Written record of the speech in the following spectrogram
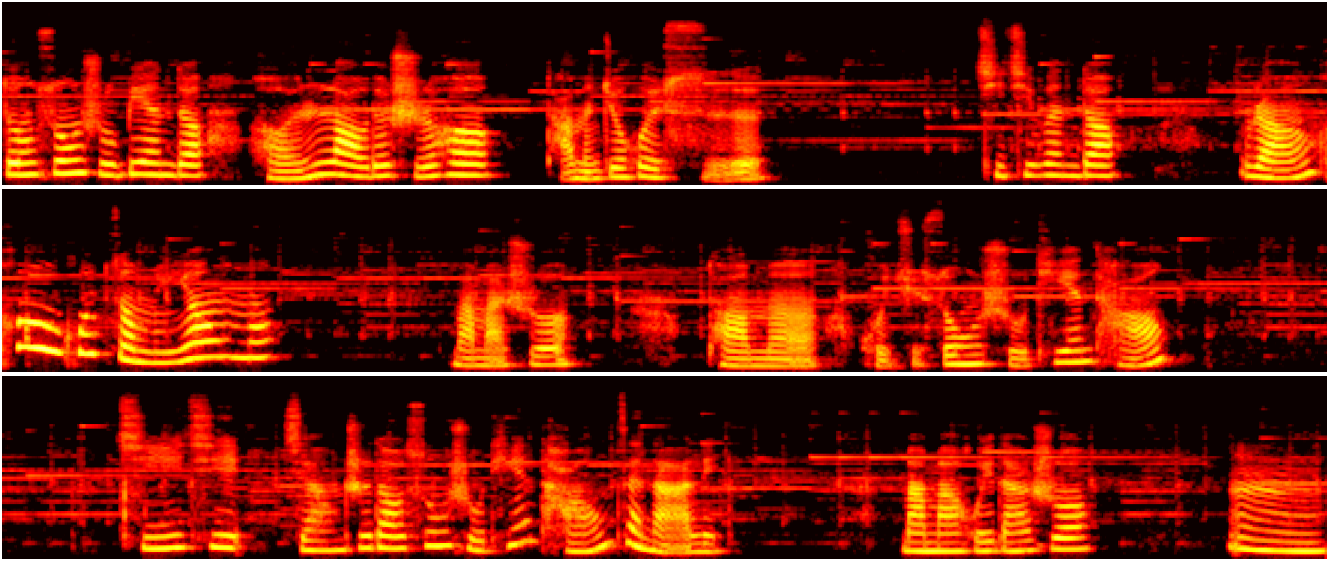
等松鼠变得很老的时候，它们就会死。”琪琪问道：“然后会怎么样呢？妈妈说：“他们会去松鼠天堂。”琪琪想知道松鼠天堂在哪里。妈妈回答说：“嗯，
